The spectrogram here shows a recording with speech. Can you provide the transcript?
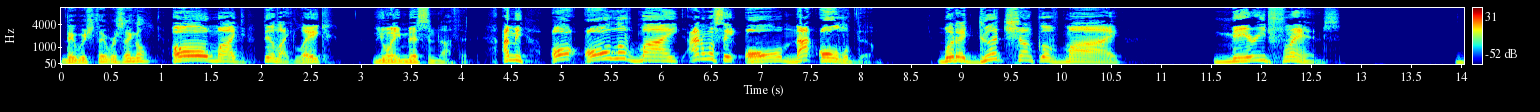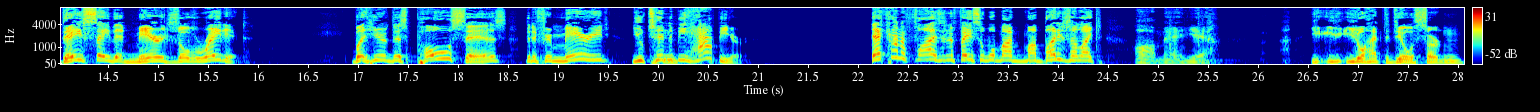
They wish they were single. Oh my! They're like Lake, you ain't missing nothing. I mean, all all of my I don't want to say all, not all of them, but a good chunk of my married friends, they say that marriage is overrated. But here, this poll says that if you're married, you tend to be mm. happier. That kind of flies in the face of what my, my buddies are like. Oh man, yeah, you, you you don't have to deal with certain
